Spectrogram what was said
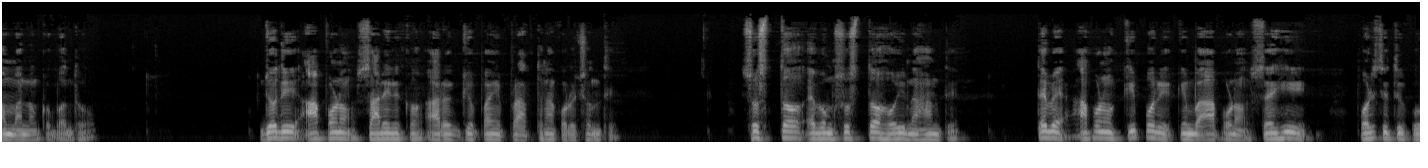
ଆମମାନଙ୍କ ବନ୍ଧୁ। ଯଦି ଆପଣ ଶାରୀରିକ ଆରୋଗ୍ୟ ପାଇଁ ପ୍ରାର୍ଥନା କରୁଛନ୍ତି ସୁସ୍ଥ ଏବଂ ସୁସ୍ଥ ହୋଇନାହାନ୍ତି ତେବେ ଆପଣ କିପରି କିମ୍ବା ଆପଣ ସେହି ପରିସ୍ଥିତିକୁ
